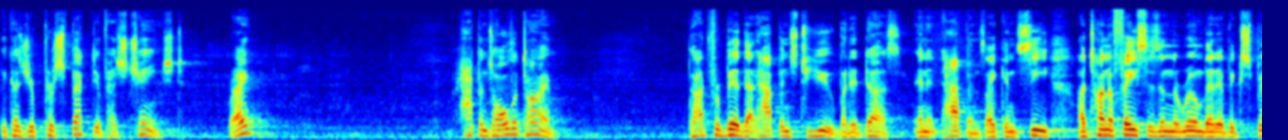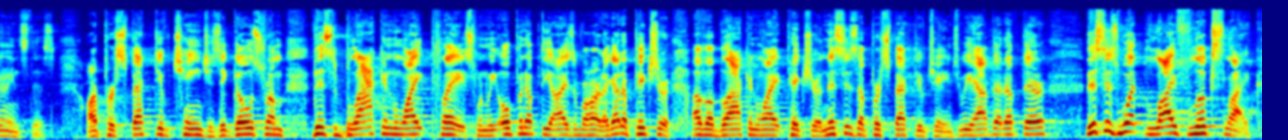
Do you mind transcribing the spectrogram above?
because your perspective has changed, right? Happens all the time. God forbid that happens to you, but it does, and it happens. I can see a ton of faces in the room that have experienced this. Our perspective changes. It goes from this black and white place when we open up the eyes of our heart. I got a picture of a black and white picture, and this is a perspective change. We have that up there. This is what life looks like.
